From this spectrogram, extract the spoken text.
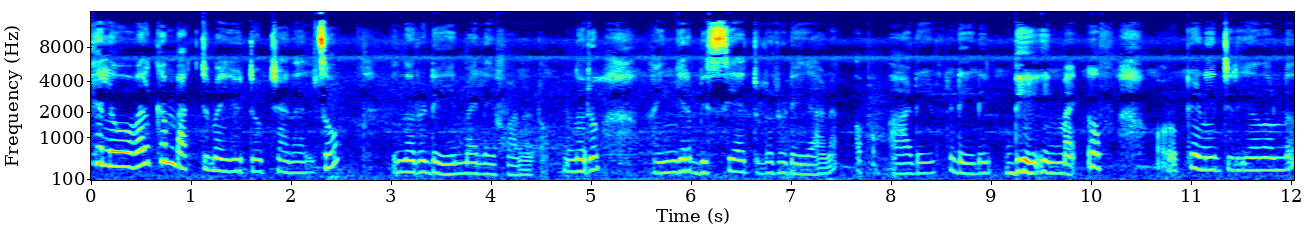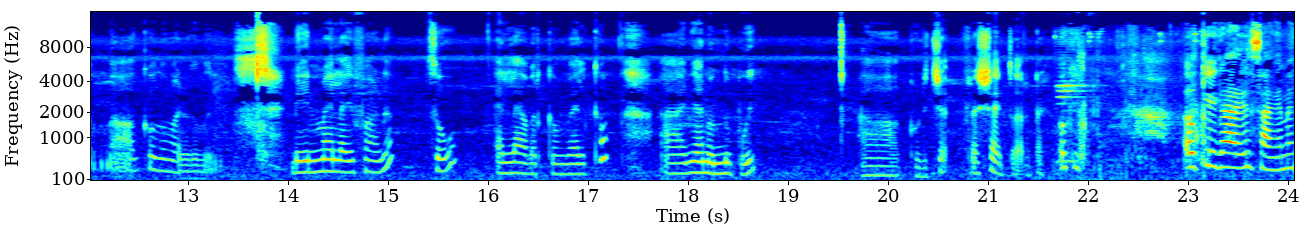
Hello welcome back to my YouTube channel so ഇന്നൊരു ഡേ ഇൻ മൈ ലൈഫാണ് കേട്ടോ. ഇന്നൊരു ഭയങ്കര ബിസി ആയിട്ടുള്ളൊരു ഡേ ആണ്. അപ്പോൾ ആ ഡേയുടെ day day day in my of ഉറക്കം എണീറ്റിരിക്കുന്നതുകൊണ്ട് നാക്കൊന്നും വഴങ്ങുന്നില്ല. ഡേ ഇൻ മൈ ലൈഫാണ് സോ എല്ലാവർക്കും വെൽക്കം ഞാനൊന്ന് പോയി കുടിച്ച് ഫ്രഷ് ആയിട്ട് വരട്ടെ. ഓക്കെ ഓക്കെ ഗായ്സ് അങ്ങനെ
